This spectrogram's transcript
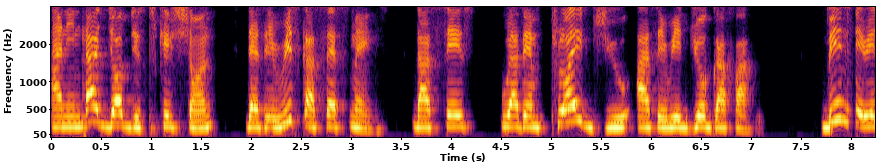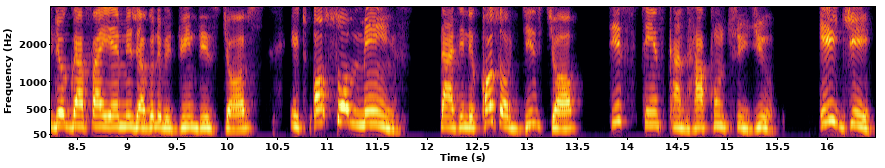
And in that job description, there's a risk assessment that says, we have employed you as a radiographer. Being a radiographer here means you're going to be doing these jobs. It also means that in the course of this job, these things can happen to you. E.g.,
